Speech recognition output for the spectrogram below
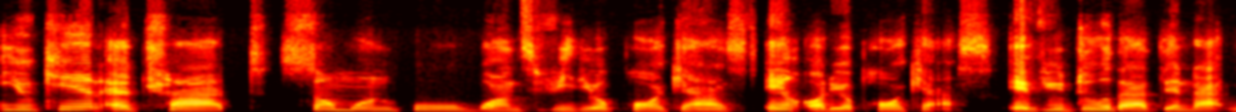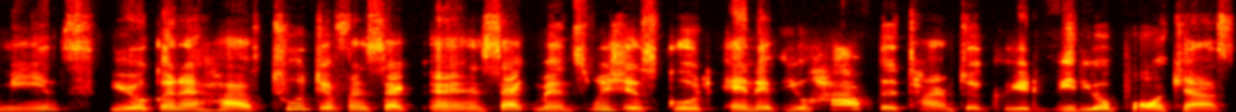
you can't attract someone who wants video podcast and audio podcast. If you do that, then that means you're gonna have two different seg- uh, segments, which is good. And if you have the time to create video podcast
